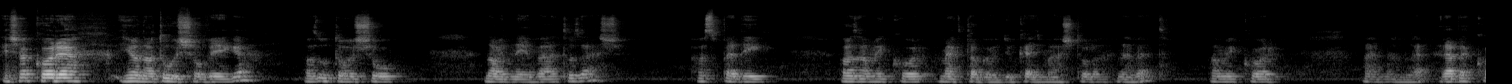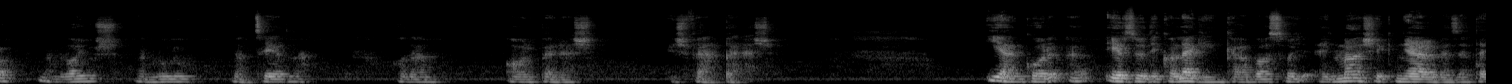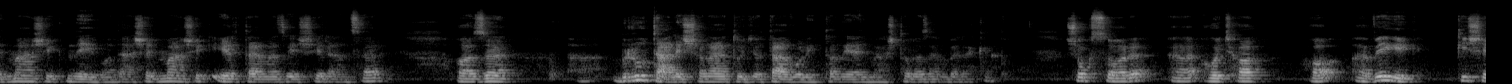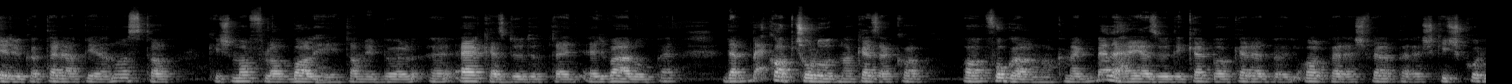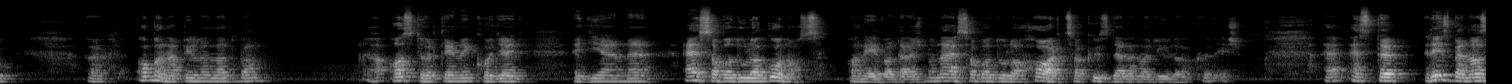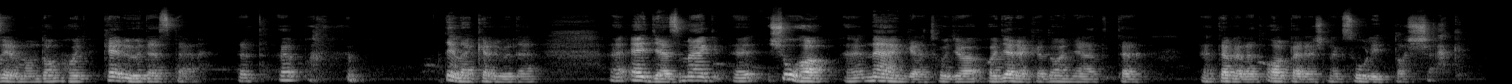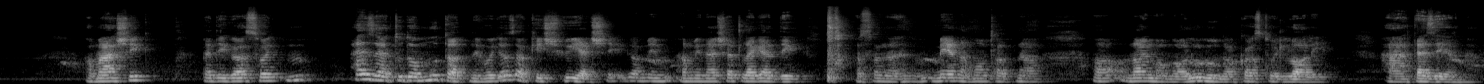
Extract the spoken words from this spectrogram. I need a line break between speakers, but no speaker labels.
Speaker 1: És akkor eh, jön a túlsó vége, az utolsó nagy névváltozás, az pedig az, amikor megtagadjuk egymástól a nevet, amikor már nem Rebeka, nem Lajos, nem Lulu, nem Cérna, hanem Alperes és Felperes. Ilyenkor érződik a leginkább az, hogy egy másik nyelvezet, egy másik névadás, egy másik értelmezési rendszer, az brutálisan el tudja távolítani egymástól az embereket. Sokszor, hogyha ha végig kísérjük a terápián azt a kis mafla balhét, amiből elkezdődött egy, egy vállóper, de bekapcsolódnak ezek a, a fogalmak, meg belehelyeződik ebbe a keretbe, hogy alperes, felperes, kiskorú, abban a pillanatban az történik, hogy egy, egy ilyen elszabadul a gonosz a névadásban, elszabadul a harc, a küzdelem, a gyűlölködés. E, ezt részben azért mondom, hogy kerüld ezt el. Tehát tényleg kerüld el. Egyez meg, soha ne enged, hogy a, a gyereked anyját te, te veled alperesnek szólítassák. A másik pedig az, hogy ezzel tudom mutatni, hogy az a kis hülyeség, amin, amin esetleg eddig azt mondja, miért nem mondhatná a, a nagymama a Lulunak azt, hogy Lali. Hát ezért nem.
